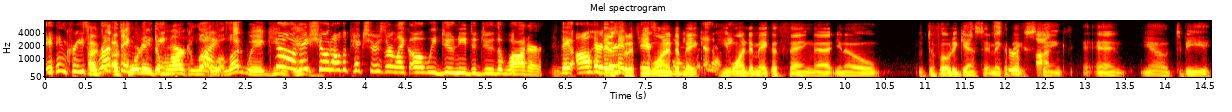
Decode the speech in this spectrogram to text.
increase Ac- rusting. According to Mark Lu- pipes. Ludwig, he, no, he- they showed all the pictures. They're like, oh, we do need to do the water. They all have There- Yes, but if he wanted to make Yeah. he wanted to make a thing that you know to vote against it, and make a Stir big pot. stink, and you know to be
